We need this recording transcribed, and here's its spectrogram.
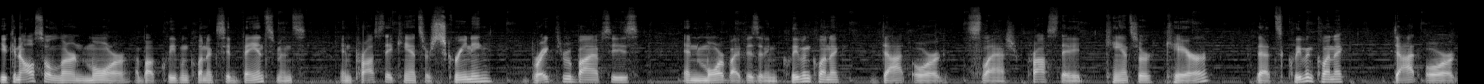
You can also learn more about Cleveland Clinic's advancements in prostate cancer screening, breakthrough biopsies, and more by visiting clevelandclinic.org slash prostate cancer care. That's clevelandclinic.org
